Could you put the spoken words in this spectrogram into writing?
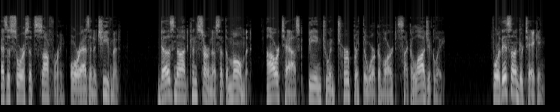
as a source of suffering, or as an achievement, does not concern us at the moment, our task being to interpret the work of art psychologically. For this undertaking,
